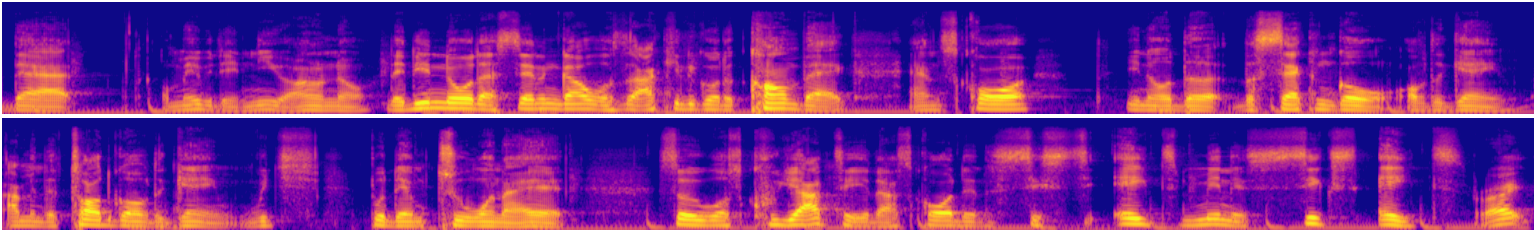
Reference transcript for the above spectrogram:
that, or maybe they knew, I don't know. They didn't know that Senegal was actually going to come back and score, you know, the, the second goal of the game. I mean, the third goal of the game, which put them 2 1 ahead. So it was Kouyaté that scored in 68 minutes, 6 8, right?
